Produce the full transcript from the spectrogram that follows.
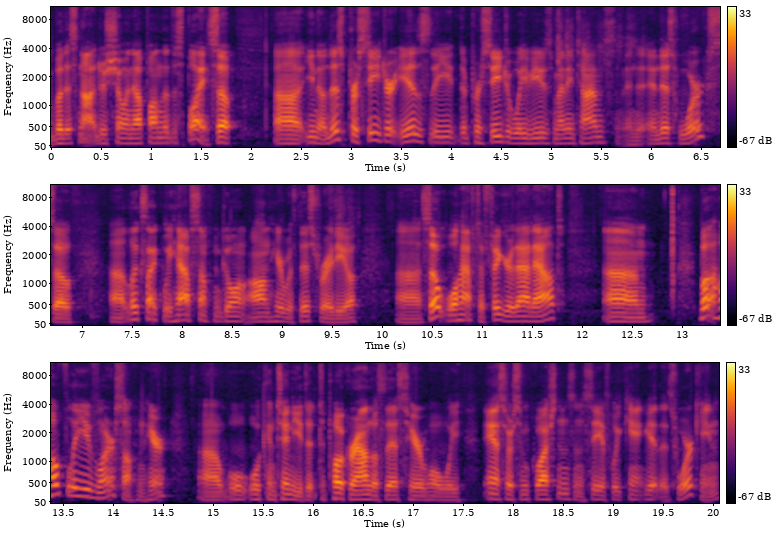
but it's not just showing up on the display. So, uh, you know, this procedure is the the procedure we've used many times, and, and this works. So, uh, it looks like we have something going on here with this radio. so we'll have to figure that out. Um, but hopefully you've learned something here. Uh, we'll, we'll, continue to, to, poke around with this here while we answer some questions and see if we can't get this working.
